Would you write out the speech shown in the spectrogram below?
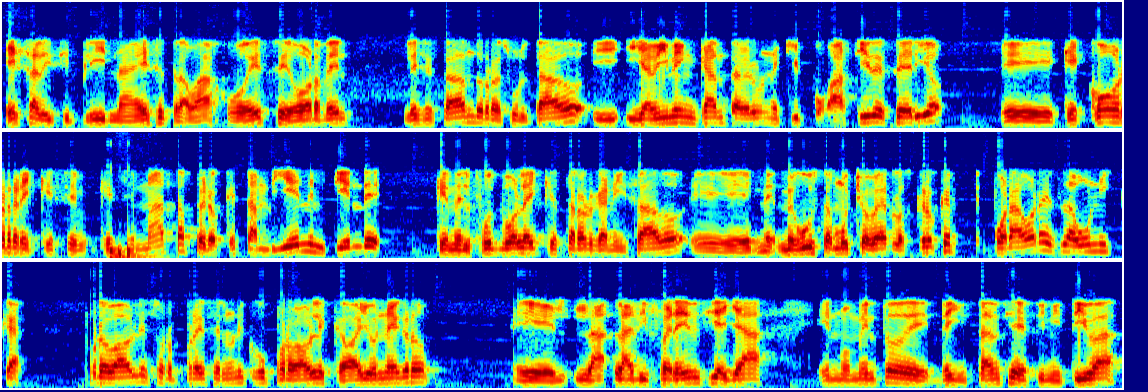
Esa disciplina, ese trabajo, ese orden, les está dando resultado y, y a mí me encanta ver un equipo así de serio, eh, que corre, que se, que se mata, pero que también entiende que en el fútbol hay que estar organizado. Eh, me, me gusta mucho verlos. Creo que por ahora es la única probable sorpresa, el único probable caballo negro. Eh, la, la diferencia ya en momento de, de instancia definitiva,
